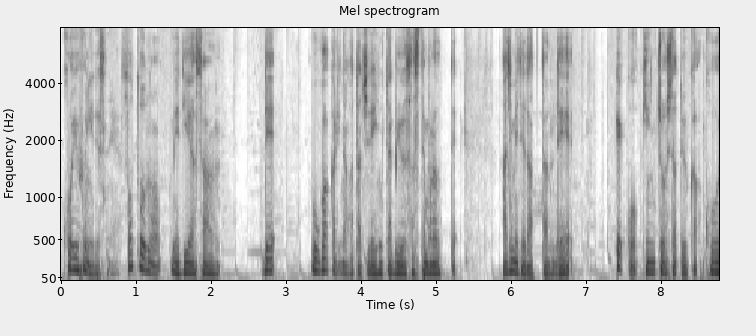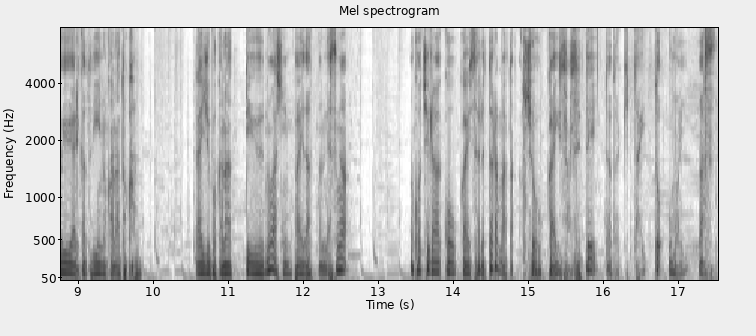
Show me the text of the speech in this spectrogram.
こういうふうにですね、外のメディアさんで大掛かりな形でインタビューさせてもらうって初めてだったんで、結構緊張したというか、こういうやり方でいいのかなとか、大丈夫かなっていうのは心配だったんですが、こちら公開されたらまた紹介させていただきたいと思います。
